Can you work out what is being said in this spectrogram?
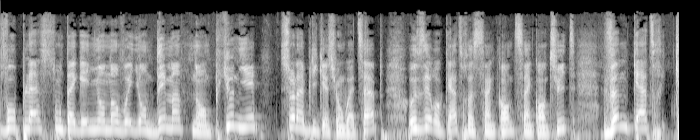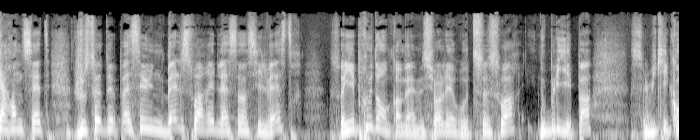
Vos places sont à gagner en envoyant dès maintenant pionnier sur l'application WhatsApp au 04 50 58 24 47. Je vous souhaite de passer une belle soirée de la Saint-Sylvestre. Soyez prudents quand même sur les routes ce soir. N'oubliez pas, celui qui conduit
